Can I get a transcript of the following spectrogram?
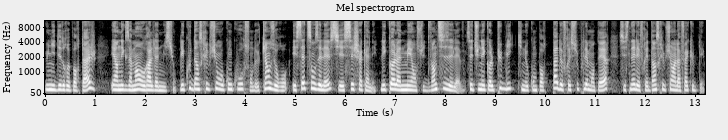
une idée de reportage et un examen oral d'admission. Les coûts d'inscription au concours sont de 15 euros et 700 élèves s'y essaient chaque année. L'école admet ensuite 26 élèves. C'est une école publique qui ne comporte pas de frais supplémentaires, si ce n'est les frais d'inscription à la faculté.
